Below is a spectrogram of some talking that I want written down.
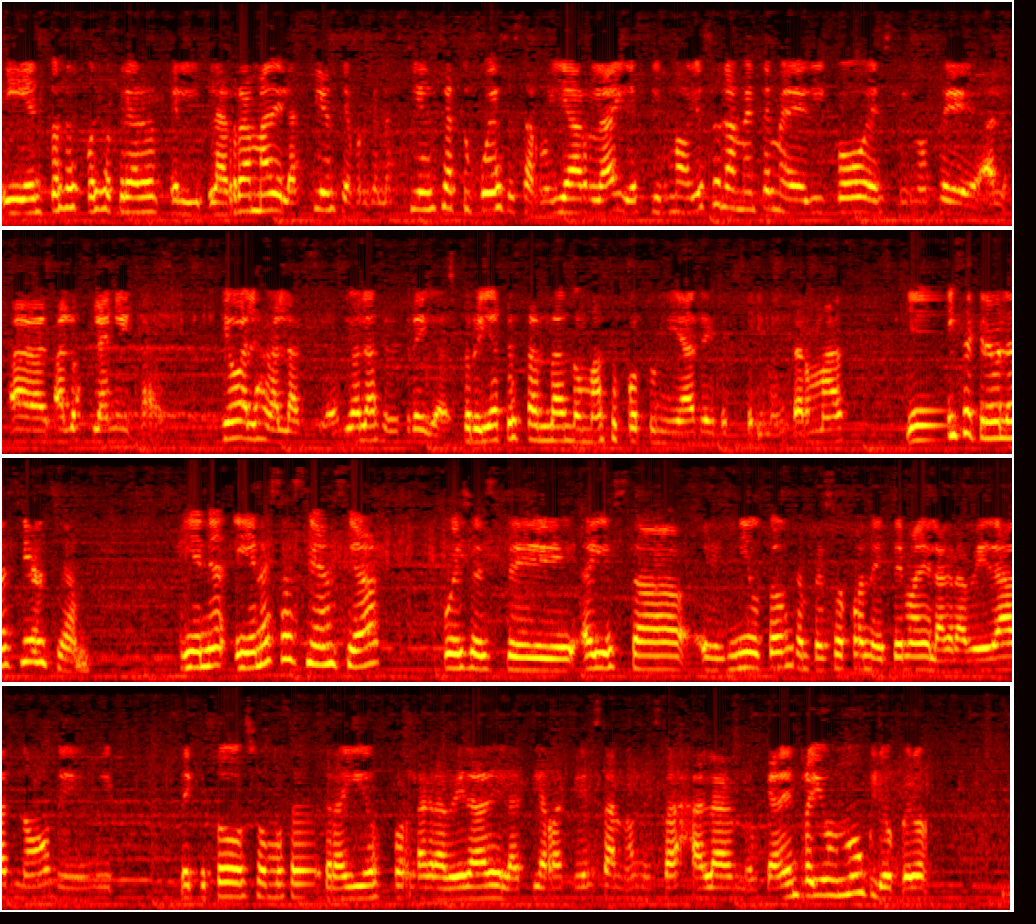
y entonces pues yo crearon la rama de la ciencia, porque la ciencia tú puedes desarrollarla y decir, no, yo solamente me dedico, este, no sé, a, los planetas, yo a las galaxias, yo a las estrellas, pero ya te están dando más oportunidad de experimentar más. Y ahí se creó la ciencia. Y en, y en esa ciencia, pues este, ahí está eh, Newton que empezó con el tema de la gravedad, ¿no? De, que todos somos atraídos por la gravedad de la Tierra que esta nos está jalando, que adentro hay un núcleo, pero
